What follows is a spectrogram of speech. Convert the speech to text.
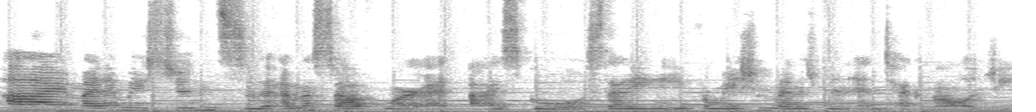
Hi, my name is Jun Tzu. I'm a sophomore at iSchool studying information management and technology.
